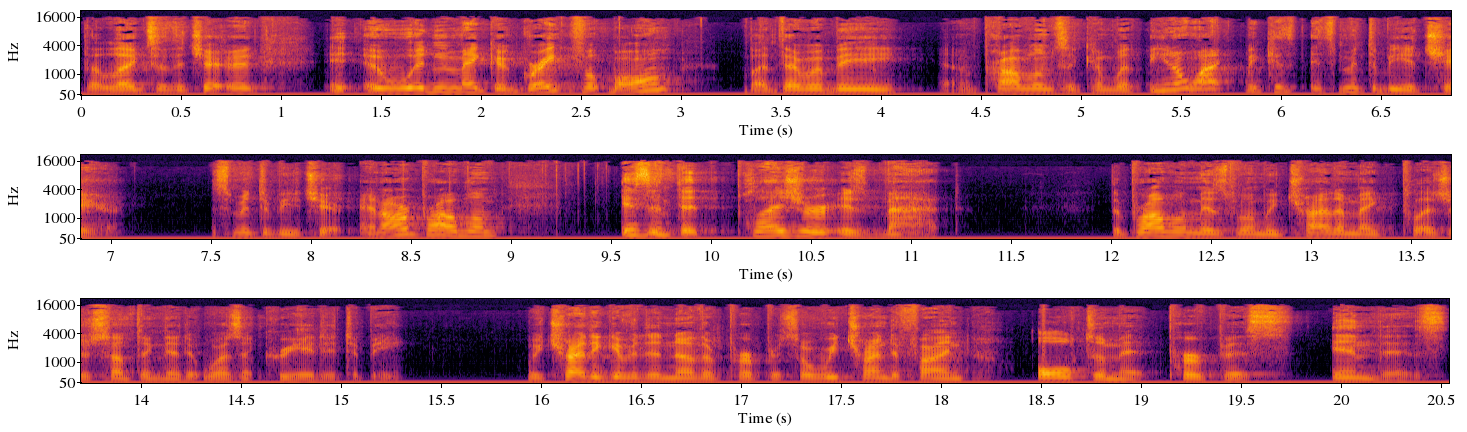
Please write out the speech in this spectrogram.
the legs of the chair. It, it wouldn't make a great football, but there would be uh, problems that come with You know what? Because it's meant to be a chair. It's meant to be a chair. And our problem isn't that pleasure is bad. The problem is when we try to make pleasure something that it wasn't created to be. We try to give it another purpose, or we trying to find ultimate purpose in this.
